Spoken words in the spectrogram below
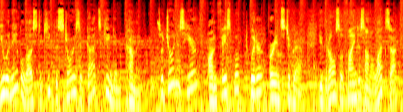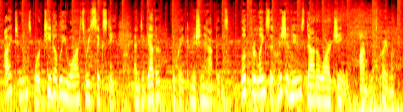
you enable us to keep the stories of God's kingdom coming. So join us here on Facebook, Twitter, or Instagram. You can also find us on Alexa, iTunes, or TWR360. And together, the Great Commission happens. Look for links at missionnews.org. I'm Ruth Kramer.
